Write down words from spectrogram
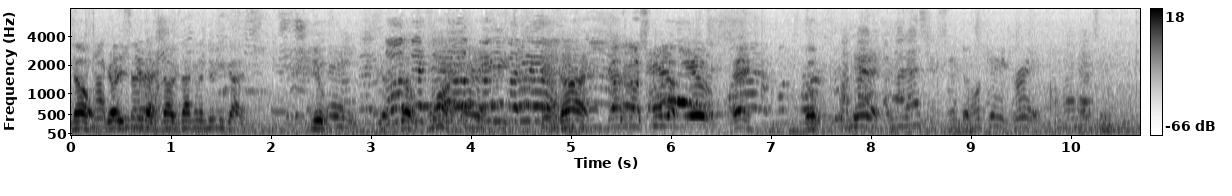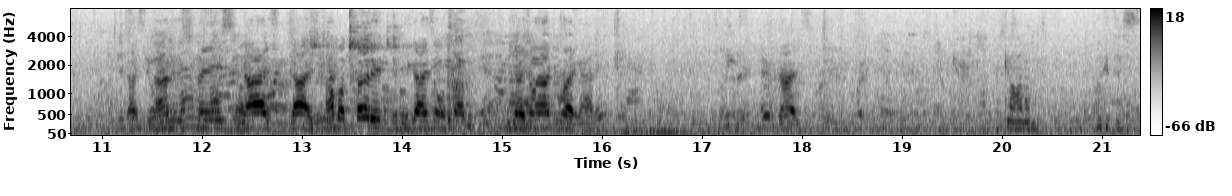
no. he's not You already gonna said do that. No, he's not gonna do you guys. You. Yo, go. Come on. Hey, God, you guys are gonna screw it up. Hey, go. I'm not asking, sir. Okay, great. I'm not asking. That's not in his face. Guys, guys, I'm gonna cut it if you guys don't stop it. You guys don't act right. Got it? Guys. Got him. Look at this.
